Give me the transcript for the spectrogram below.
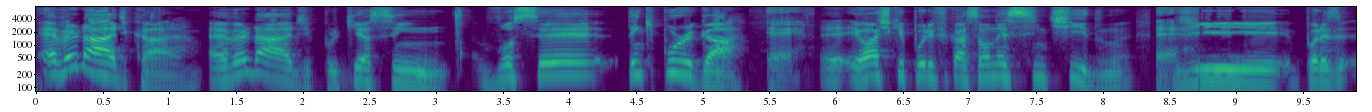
É verdade, cara. É verdade. Porque assim, você tem que purgar. É. Eu acho que purificação nesse sentido, né? É. De, por exemplo,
